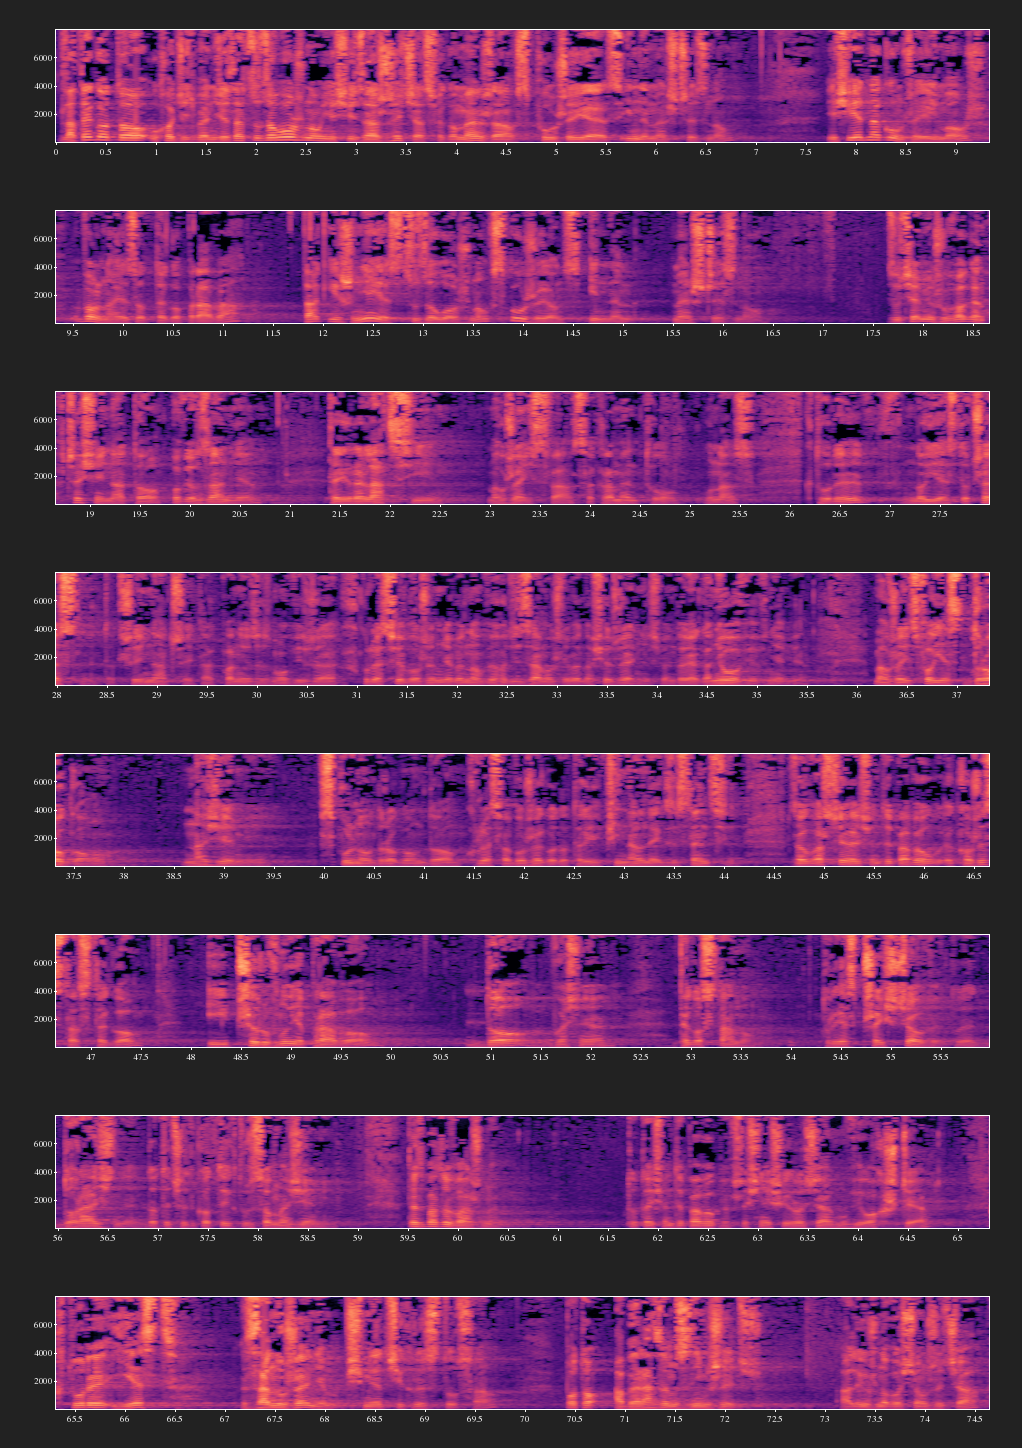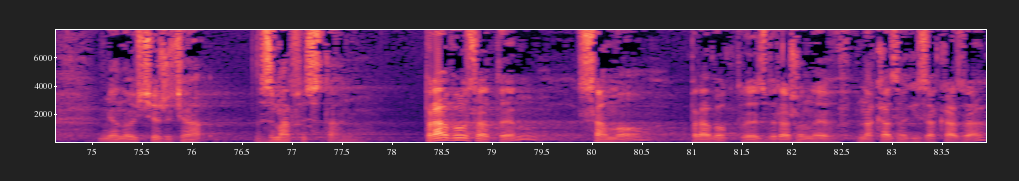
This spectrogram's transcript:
Dlatego to uchodzić będzie za cudzołożną, jeśli za życia swego męża współżyje z innym mężczyzną. Jeśli jednak umrze jej mąż, wolna jest od tego prawa, tak iż nie jest cudzołożną, współżyjąc z innym mężczyzną. Zwróciłem już uwagę wcześniej na to powiązanie tej relacji małżeństwa, sakramentu u nas, który no, jest doczesny, tak czy inaczej. Tak Pan Jezus mówi, że w Królestwie Bożym nie będą wychodzić za mąż, nie będą się żenić, będą jak aniołowie w niebie. Małżeństwo jest drogą na ziemi, wspólną drogą do Królestwa Bożego, do tej finalnej egzystencji. Zauważcie, święty Paweł korzysta z tego i przyrównuje prawo do właśnie tego stanu, który jest przejściowy, który doraźny, dotyczy tylko tych, którzy są na ziemi. To jest bardzo ważne. Tutaj święty Paweł we wcześniejszych rozdziałach mówił o chrzcie, który jest zanurzeniem w śmierci Chrystusa po to, aby razem z Nim żyć, ale już nowością życia, mianowicie życia w zmartwychwstaniu. Prawo zatem samo, prawo, które jest wyrażone w nakazach i zakazach,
